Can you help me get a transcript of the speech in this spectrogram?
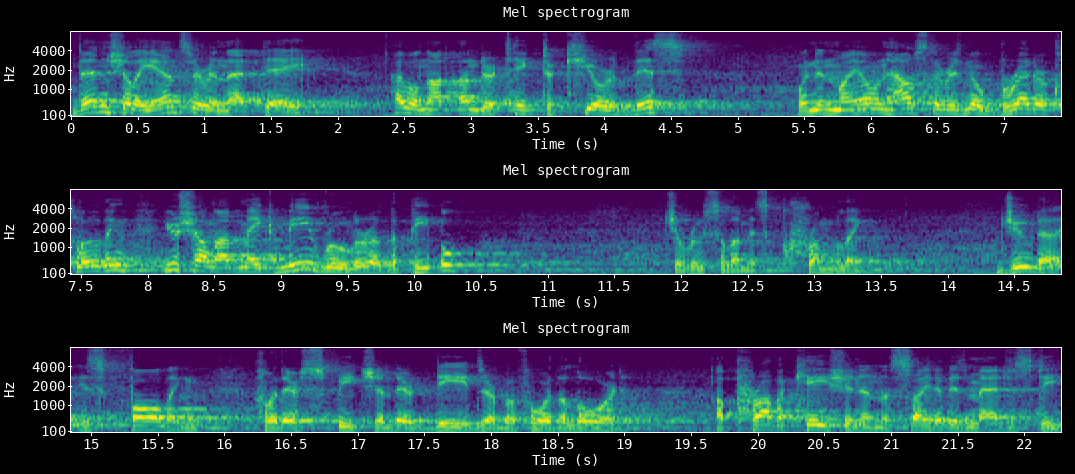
Then shall he answer in that day, I will not undertake to cure this. When in my own house there is no bread or clothing, you shall not make me ruler of the people. Jerusalem is crumbling. Judah is falling, for their speech and their deeds are before the Lord a provocation in the sight of His majesty.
